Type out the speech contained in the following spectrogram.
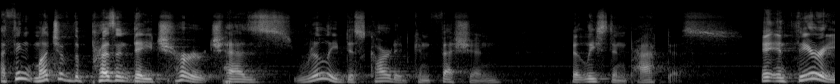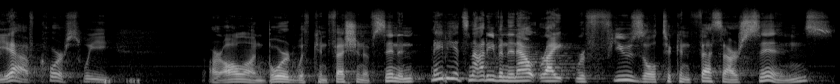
I think much of the present day church has really discarded confession, at least in practice. In theory, yeah, of course, we are all on board with confession of sin. And maybe it's not even an outright refusal to confess our sins.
